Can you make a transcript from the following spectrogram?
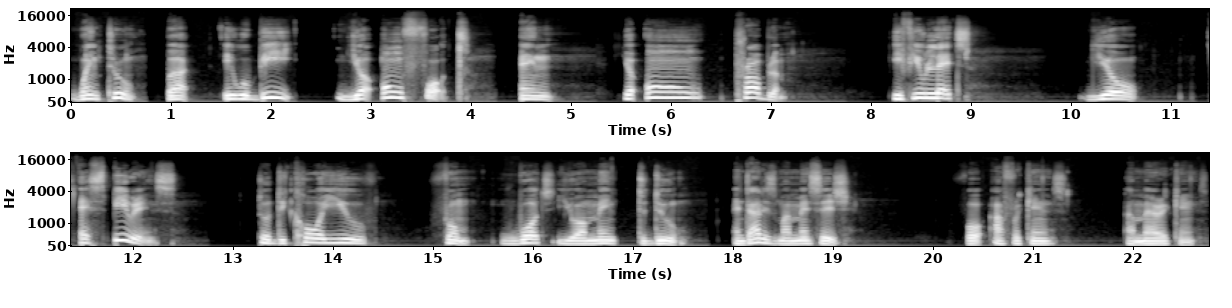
went through. But it will be your own fault and your own problem if you let your experience to decoy you from what you are meant to do. And that is my message for Africans, Americans.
